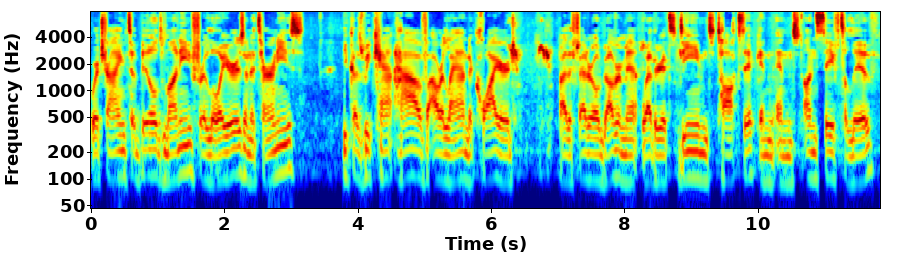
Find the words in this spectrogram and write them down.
we're trying to build money for lawyers and attorneys because we can't have our land acquired by the federal government, whether it's deemed toxic and, and unsafe to live.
